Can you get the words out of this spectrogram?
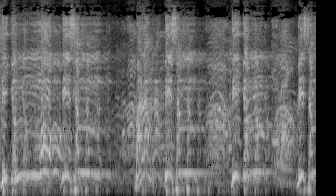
Digemuk disem. Barang disem. Digemuk disem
